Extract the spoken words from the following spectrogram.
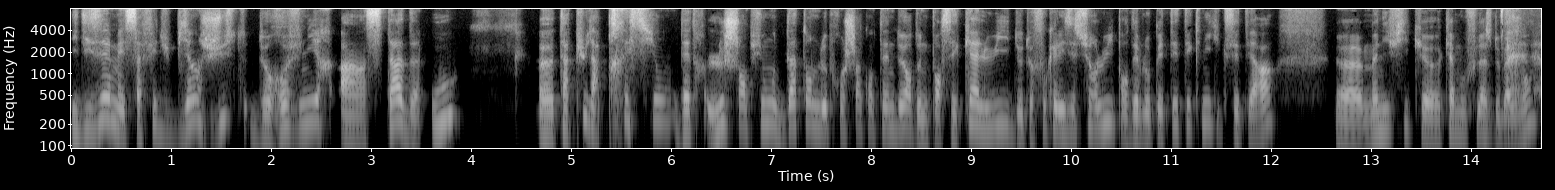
il disait, mais ça fait du bien juste de revenir à un stade où euh, tu n'as plus la pression d'être le champion, d'attendre le prochain contender, de ne penser qu'à lui, de te focaliser sur lui pour développer tes techniques, etc. Euh, magnifique euh, camouflage de bâillement.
